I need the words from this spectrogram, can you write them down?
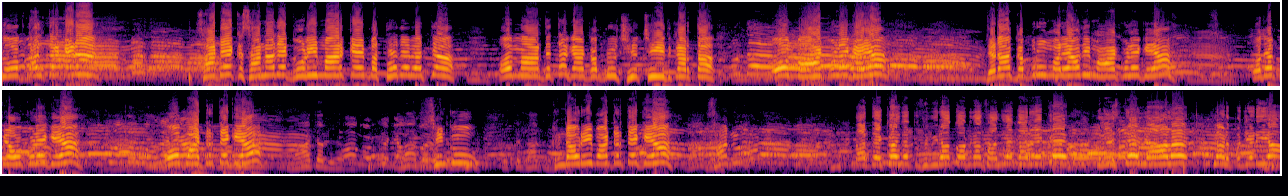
ਲੋਕਤੰਤਰ ਕਿਹੜਾ? ਸਾਡੇ ਕਿਸਾਨਾਂ ਦੇ ਗੋਲੀ ਮਾਰ ਕੇ ਮੱਥੇ ਦੇ ਵਿੱਚ ਉਹ ਮਾਰ ਦਿੱਤਾ ਗਿਆ, ਗੱਭਰੂ ਸ਼ਹੀਦ ਕਰਤਾ। ਉਹ ਮਾਂ ਕੋਲੇ ਗਿਆ ਜਿਹੜਾ ਗੱਭਰੂ ਮਰਿਆ, ਉਹਦੀ ਮਾਂ ਕੋਲੇ ਗਿਆ। ਉਹਦੇ ਪਿਓ ਕੋਲੇ ਗਿਆ। ਉਹ ਬਾਰਡਰ ਤੇ ਗਿਆ। ਸਿੰਘੂ ਖੰਡੌਰੀ ਬਾਰਡਰ ਤੇ ਗਿਆ। ਸਾਨੂੰ ਤਾਂ ਦੇਖੋ ਇਹ ਤਸਵੀਰਾਂ ਤੁਹਾਡੇ ਨਾਲ ਸਾਂਝੀਆਂ ਕਰ ਰਹੇ ਕਿ ਪੁਲਿਸ ਦੇ ਨਾਲ ਝੜਪ ਜਿਹੜੀ ਆ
